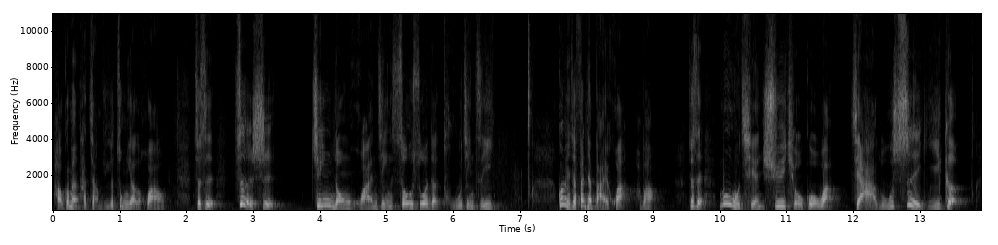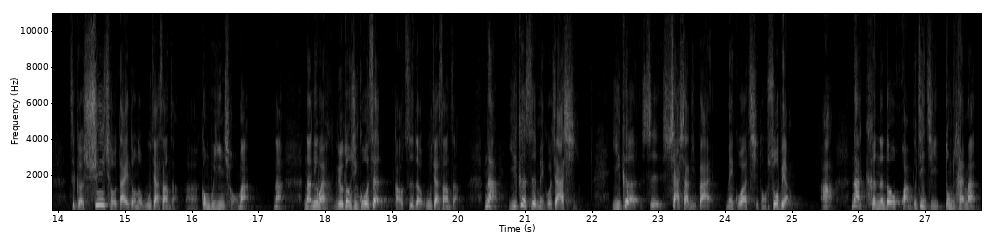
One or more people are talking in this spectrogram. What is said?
好，各位朋友，他讲出一个重要的话哦，就是这是。金融环境收缩的途径之一，关键这翻成白话好不好？就是目前需求过旺，假如是一个这个需求带动的物价上涨啊，供不应求嘛。那那另外流动性过剩导致的物价上涨，那一个是美国加息，一个是下下礼拜美国要启动缩表啊，那可能都缓不济急，动作太慢。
